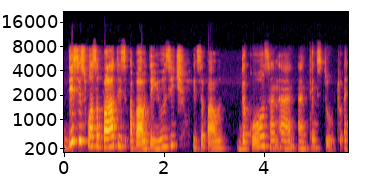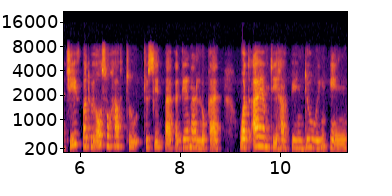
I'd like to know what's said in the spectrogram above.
this is what a part is about the usage. It's about the goals and, and, and things to, to achieve, but we also have to, to sit back again and look at what IMT have been doing in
